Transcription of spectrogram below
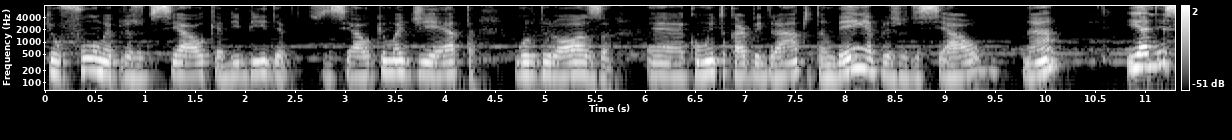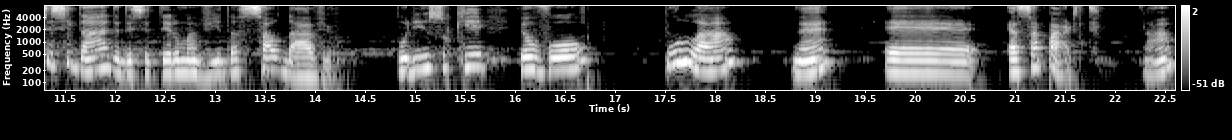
Que o fumo é prejudicial, que a bebida é prejudicial, que uma dieta gordurosa é, com muito carboidrato também é prejudicial, né? E a necessidade de se ter uma vida saudável. Por isso que eu vou pular, né, é, essa parte, tá?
